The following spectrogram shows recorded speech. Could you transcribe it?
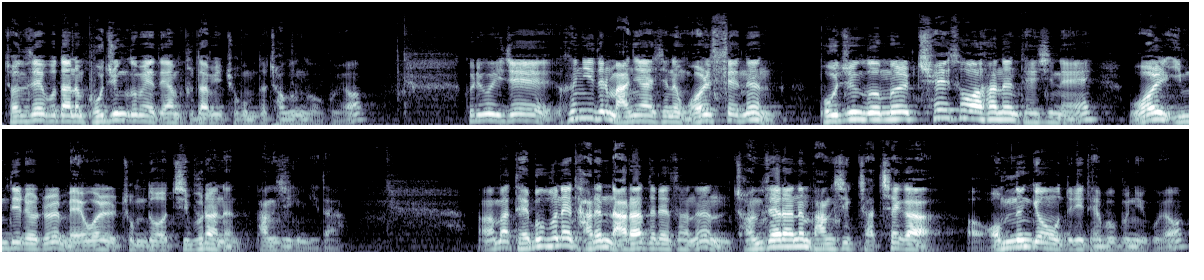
전세보다는 보증금에 대한 부담이 조금 더 적은 거고요. 그리고 이제 흔히들 많이 하시는 월세는 보증금을 최소화하는 대신에 월 임대료를 매월 좀 더 지불하는 방식입니다. 아마 대부분의 다른 나라들에서는 전세라는 방식 자체가 없는 경우들이 대부분이고요.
